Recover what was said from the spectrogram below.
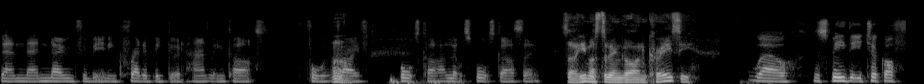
then they're known for being incredibly good handling cars. Four wheel Oh. Hmm. drive sports car, a little sports car. So, So he must have been going crazy. well, the speed that he took off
